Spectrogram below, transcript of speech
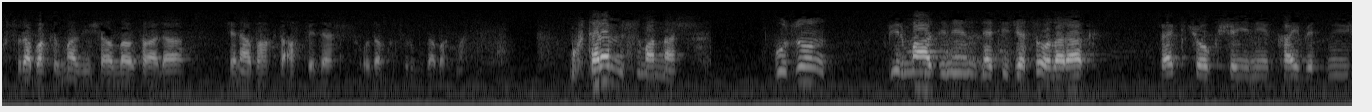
kusura bakılmaz inşallah Teala. Cenab-ı Hak da affeder. O da kusurumuza bakmaz. Muhterem Müslümanlar, uzun bir mazinin neticesi olarak pek çok şeyini kaybetmiş,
